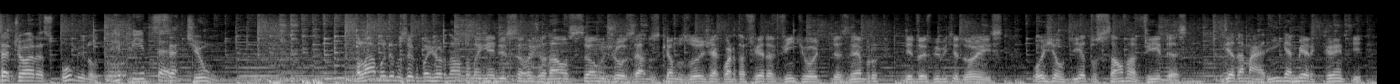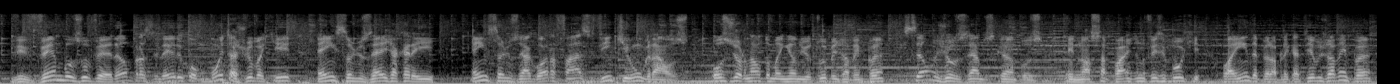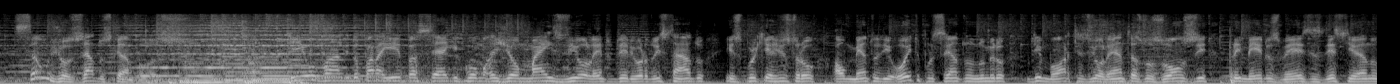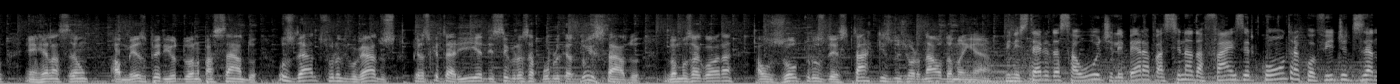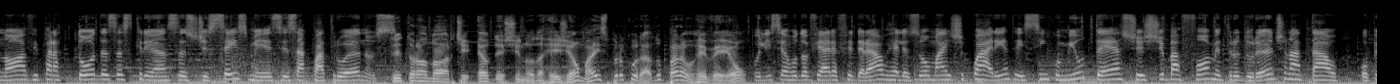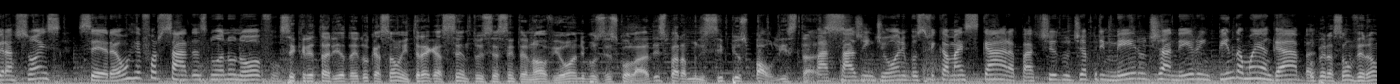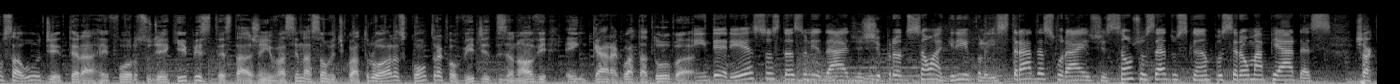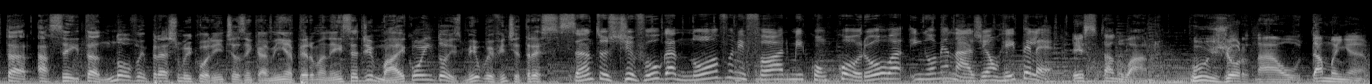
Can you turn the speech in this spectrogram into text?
Sete horas, um minuto. Repita. Sete, um. Olá, bom dia você com o Jornal da Manhã, edição regional São José dos Campos. Hoje é quarta-feira, 28 de dezembro de 2022. Hoje é o dia do salva-vidas, dia da Marinha Mercante. Vivemos o verão brasileiro com muita chuva aqui em São José e Jacareí. Em São José agora faz 21 graus. Ouça o Jornal da Manhã no YouTube Jovem Pan São José dos Campos. Em nossa página no Facebook ou ainda pelo aplicativo Jovem Pan São José dos Campos. Vale do Paraíba segue como a região mais violenta do interior do estado, isso porque registrou aumento de 8% no número de mortes violentas nos 11 primeiros meses deste ano em relação ao mesmo período do ano passado. Os dados foram divulgados pela Secretaria de Segurança Pública do Estado. Vamos agora aos outros destaques do Jornal da Manhã. Ministério da Saúde libera a vacina da Pfizer contra a Covid-19 para todas as crianças de seis meses a quatro anos. Litoral Norte é o destino da região mais procurado para o Réveillon. Polícia Rodoviária Federal realizou mais de 45 mil testes de bafômetro durante o Natal. Operações serão reforçadas no ano novo. Secretaria da Educação entrega 169 ônibus escolares para municípios paulistas. Passagem de ônibus fica mais cara a partir do dia 1 de janeiro em Pindamonhangaba. Operação Verão Saúde terá reforço de equipes, testagem e vacinação 24 horas contra a Covid-19 em Caraguatatuba. Endereços das unidades de produção agrícola e estradas rurais de São José dos Campos serão mapeadas. Shakhtar aceita novo empréstimo e Corinthians encaminha a permanência de Maicon em 2023. Santos divulga novo uniforme com coroa em homenagem ao Rei Pelé. Está no ar o Jornal da Manhã.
